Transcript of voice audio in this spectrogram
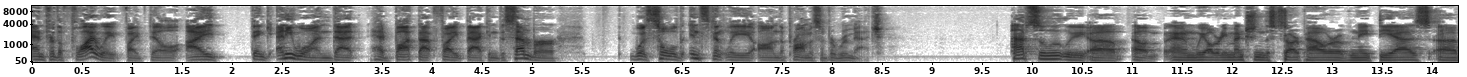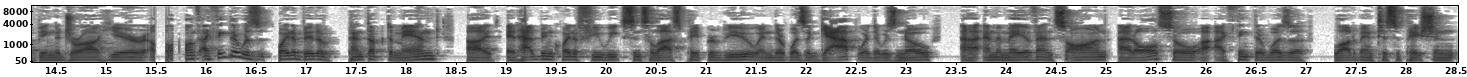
And for the flyweight fight, Phil, I think anyone that had bought that fight back in December was sold instantly on the promise of a rematch. Absolutely. Uh, um, and we already mentioned the star power of Nate Diaz uh, being a draw here. I think there was quite a bit of pent up demand. Uh, it, it, had been quite a few weeks since the last pay per view, and there was a gap where there was no uh, MMA events on at all. So I think there was a lot of anticipation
